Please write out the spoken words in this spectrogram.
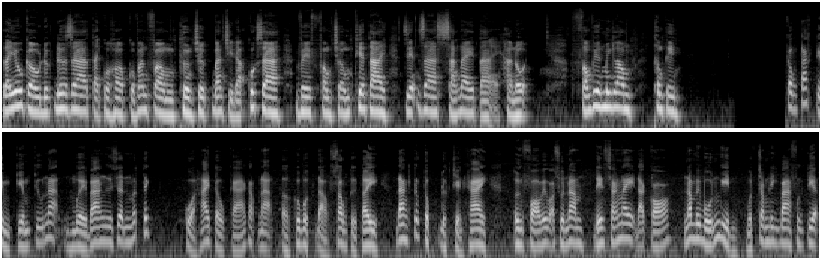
là yêu cầu được đưa ra tại cuộc họp của Văn phòng Thường trực Ban Chỉ đạo Quốc gia về phòng chống thiên tai diễn ra sáng nay tại Hà Nội. Phóng viên Minh Long thông tin. Công tác tìm kiếm cứu nạn 13 ngư dân mất tích của hai tàu cá gặp nạn ở khu vực đảo Song Tử Tây đang tiếp tục được triển khai. Ứng phó với bão số 5, đến sáng nay đã có 54.103 phương tiện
